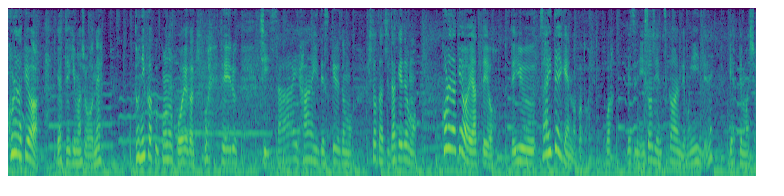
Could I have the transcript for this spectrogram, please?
これだけはやっていきましょうね。とにかくこの声が聞こえている。小さい範囲ですけれども人たちだけでもこれだけはやってよっていう最低限のことは別にイソジン使わんでもいいんでね。やってましょ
